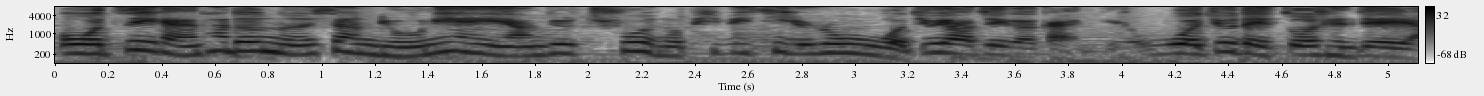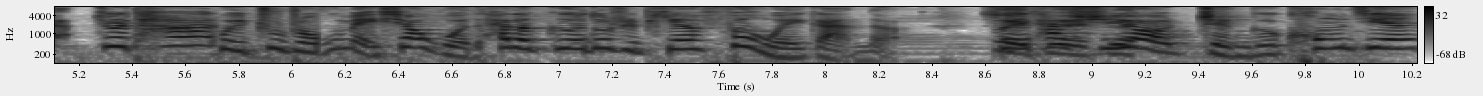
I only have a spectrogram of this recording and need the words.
我自己感觉他都能像留念一样，就出很多 PPT，就说我就要这个感觉，我就得做成这样。就是他会注重舞美效果的，他的歌都是偏氛围感的，所以他需要整个空间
